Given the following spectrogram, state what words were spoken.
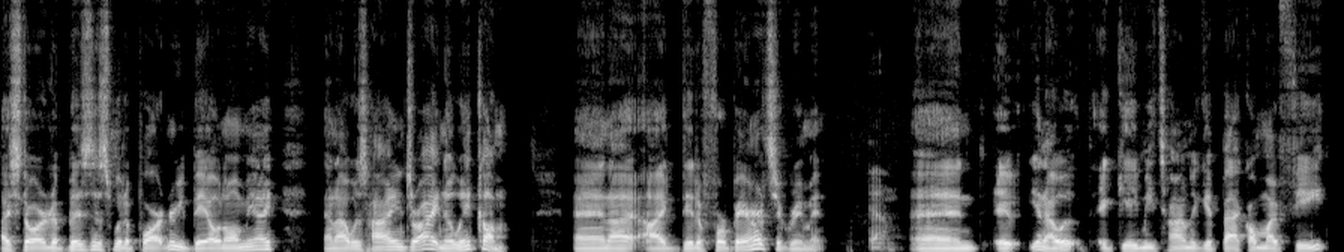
I started a business with a partner. He bailed on me, I, and I was high and dry, no income, and I, I did a forbearance agreement. Yeah, and it you know it, it gave me time to get back on my feet,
